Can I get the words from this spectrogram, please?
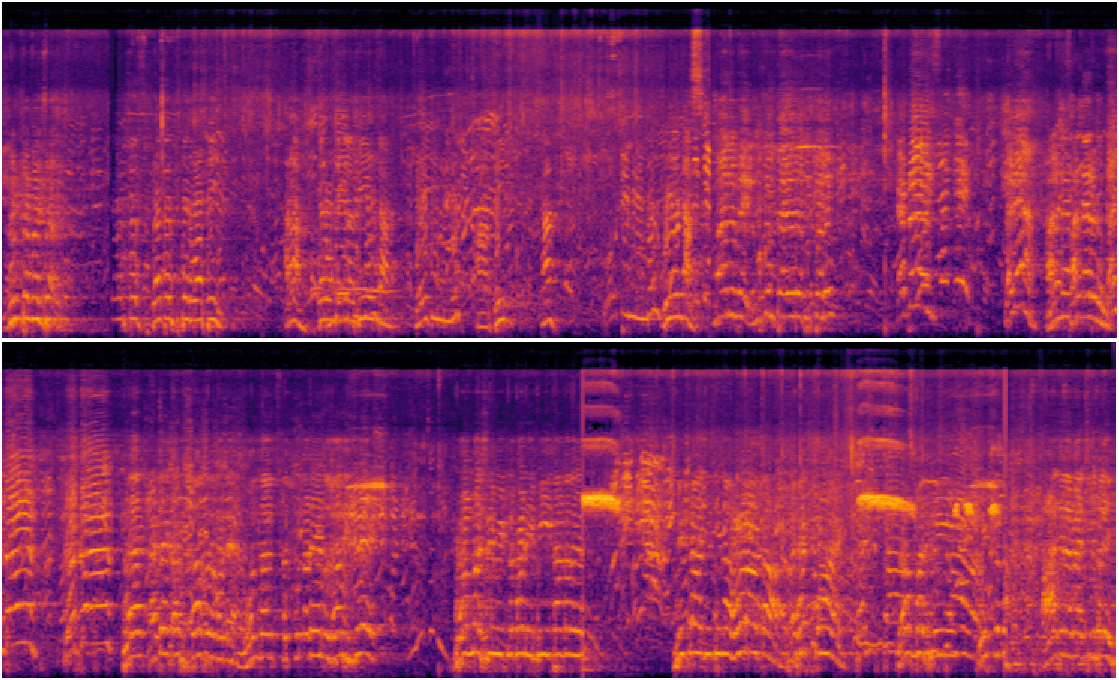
ಹದಿನೈದೊಂದಲ್ಲ photographer eighteen principal I ten ಮುಂತಮಜ versus brothers peer ವಾಪಿ ಅಣ್ಣ ಪೇರ್ ವಾಪಿಗೆಲ್ಲ ಬಿ ಉಂಟಾ ಹಾ ಬಿ ಹಾ ಬಿ ಉಂಟಾ ಮಾನವೇಲ್ ಮುಕುಲ್ ತಯಾರ ಸಿಕ್ಕರು ಹನ್ನೆರಡು ಬ್ಲಾಕ್ ಅಟ್ಯಾಕರ್ ಕಾಸರಗೊಂಡೆ ಒಂದಷ್ಟು ಮುನ್ನಡೆಯನ್ನು ಸಾಧಿಸಿ ಬ್ರಹ್ಮಶ್ರೀ ವಿಟ್ಲಪಾಡಿ ಬಿ ತಂಡದ जितना जितना हो रहा था सेट पॉइंट ब्रह्मश्री आज ना मैच चले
